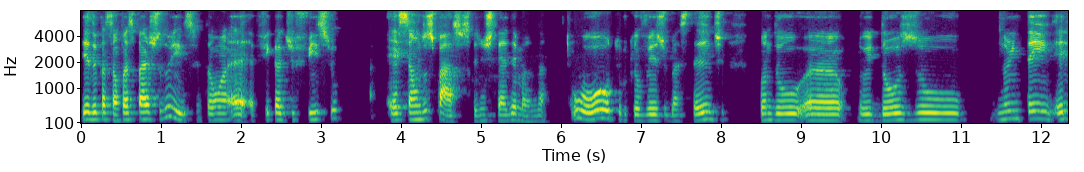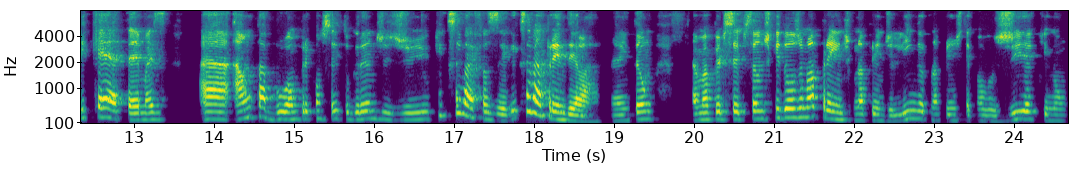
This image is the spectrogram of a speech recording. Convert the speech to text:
E a educação faz parte de tudo isso. Então, é, fica difícil, esse é um dos passos que a gente tem a demanda. O outro que eu vejo bastante, quando uh, o idoso não entende, ele quer até, mas há, há, um tabu, há um preconceito grande de o que, que você vai fazer, o que, que você vai aprender lá. Né? Então, é uma percepção de que idoso não aprende, que não aprende língua, que não aprende tecnologia, que não,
